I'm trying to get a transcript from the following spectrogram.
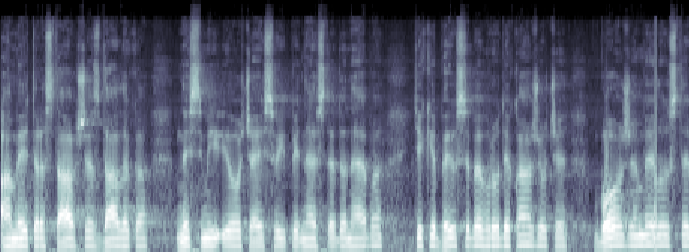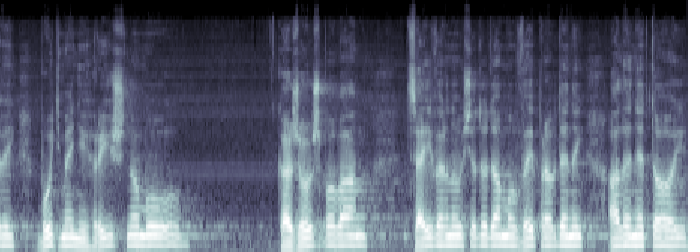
А Митр, ставши здалека, не смів і очей свій піднести до неба, тільки бив себе в груди, кажучи, Боже милостивий, будь мені грішному. Кажу ж бо вам, цей вернувся додому виправданий, але не той,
